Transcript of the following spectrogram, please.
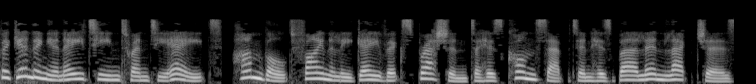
Beginning in 1828, Humboldt finally gave expression to his concept in his Berlin lectures,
